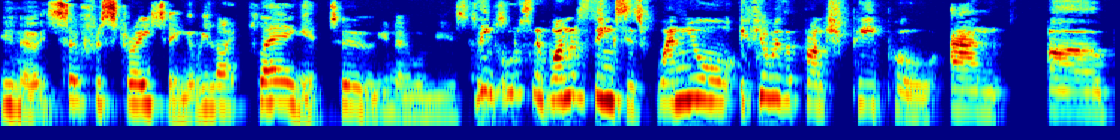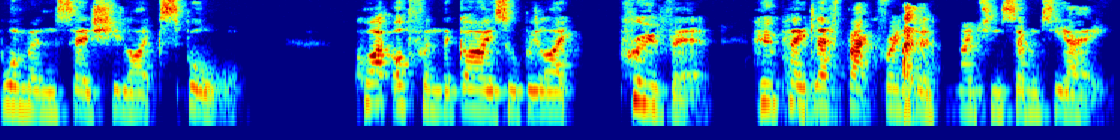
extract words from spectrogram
You know, mm. it's so frustrating, and we like playing it too. You know, when we used I think also one of the things is when you're if you're with a bunch of people and a woman says she likes sport, quite often the guys will be like, "Prove it." Who played left back for England in 1978?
